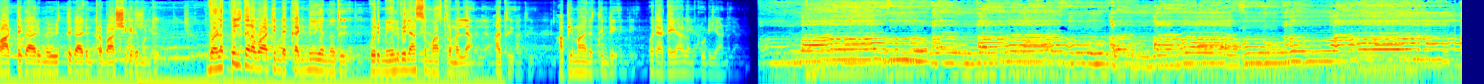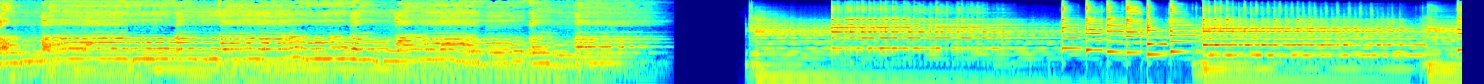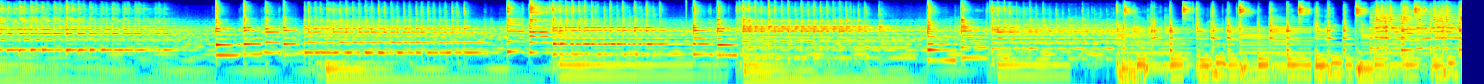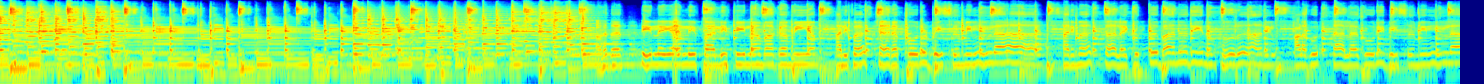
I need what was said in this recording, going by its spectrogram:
പാട്ടുകാരും എഴുത്തുകാരും പ്രഭാഷകരുമുണ്ട്. വളപ്പിൽ തറവാട്ടിന്റെ കണ്ണി എന്നത് ഒരു മേൽവിലാസം മാത്രമല്ല അത് അഭിമാനത്തിന്റെ ഒരടയാളം കൂടിയാണ്. அலி பலிபில மகமியம் அலிபச்சர பொருள் பிசுமில்லா அரிமக்கலை குத்து பனுதினம் குரு அனில் அழகுத்தல குறி பிசுமில்லா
